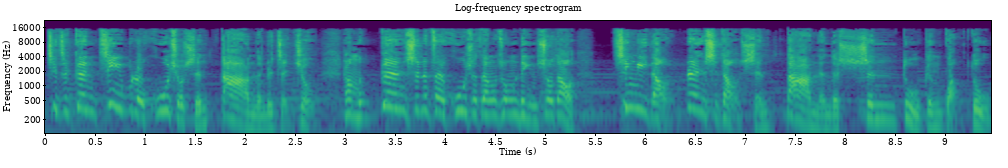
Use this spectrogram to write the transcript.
接着更进一步的呼求神大能的拯救，让我们更深的在呼求当中领受到、经历到、认识到神大能的深度跟广度，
